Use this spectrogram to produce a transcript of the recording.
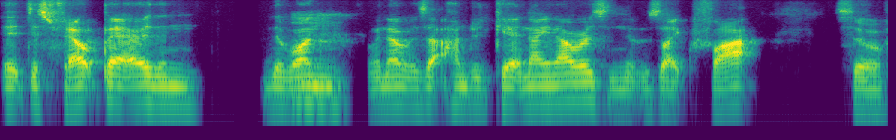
It just felt better than the one mm. when I was at 100k at nine hours and it was like flat. So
